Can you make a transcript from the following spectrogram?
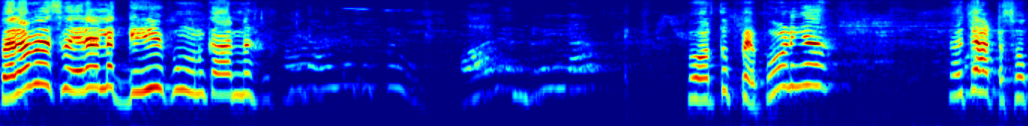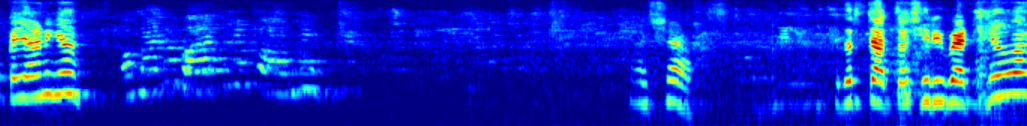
ਪਹਿਲਾਂ ਮੈਂ ਸਵੇਰੇ ਲੱਗੀ ਸੀ ਫੋਨ ਕਰਨ। ਹੋਰ ਧੁੱਪੇ ਪਾਉਣੀਆਂ ਇਹ ਝੱਟ ਸੁੱਕ ਜਾਣੀਆਂ। ਉਹ ਮੈਂ ਤਾਂ ਬਾਅਦ ਚ ਪਾਉਂਗੀ ਅੱਛਾ। ਇਧਰ ਚਾਚਾ ਸ਼੍ਰੀ ਬੈਠੇ ਹੋ ਆ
